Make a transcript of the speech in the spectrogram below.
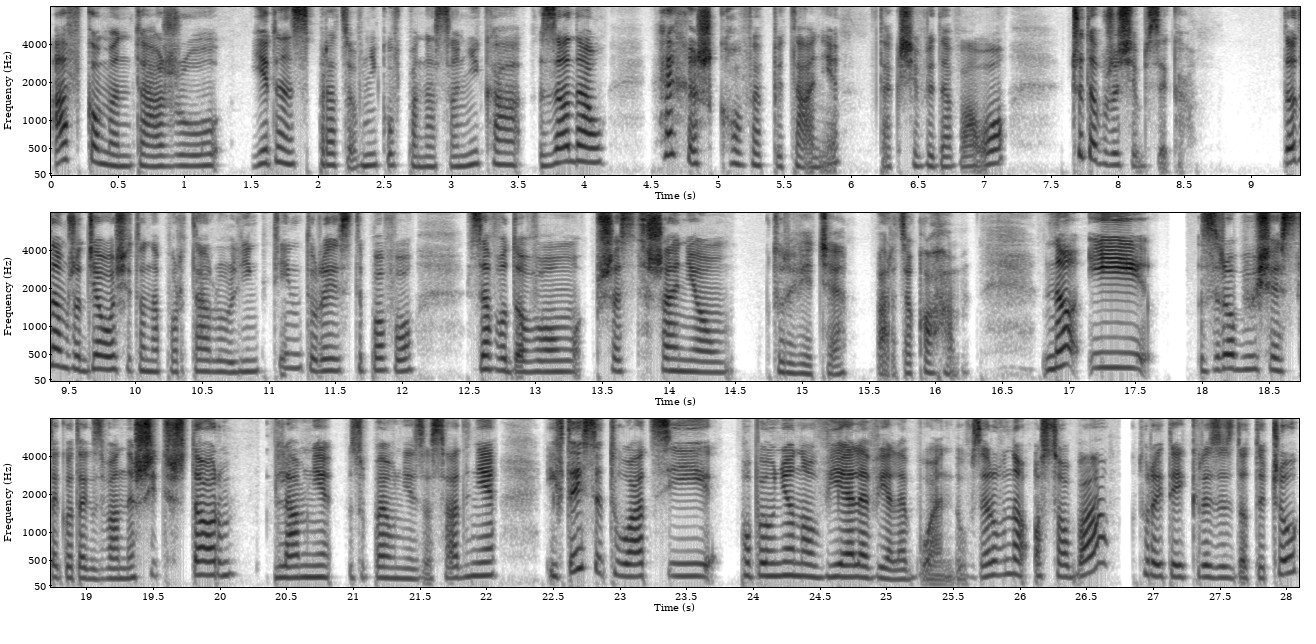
a w komentarzu jeden z pracowników Panasonica zadał heheszkowe pytanie, tak się wydawało, czy dobrze się bzyka. Dodam, że działo się to na portalu LinkedIn, który jest typowo zawodową przestrzenią, który wiecie, bardzo kocham. No i zrobił się z tego tak zwany shitstorm, dla mnie zupełnie zasadnie. I w tej sytuacji popełniono wiele, wiele błędów. Zarówno osoba, której tej kryzys dotyczył,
